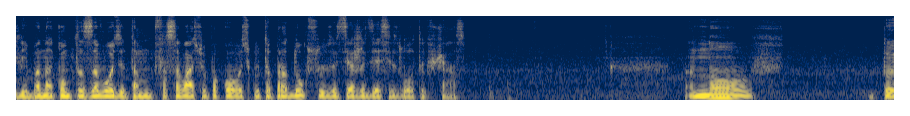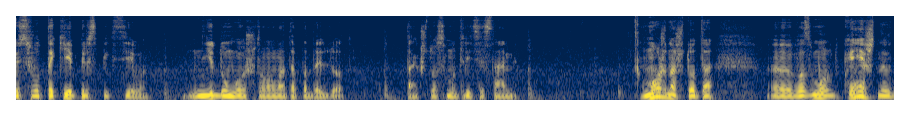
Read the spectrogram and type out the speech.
либо на каком-то заводе там фасовать, упаковывать какую-то продукцию за те же 10 злотых в час. Но, то есть вот такие перспективы. Не думаю, что вам это подойдет. Так что смотрите сами. Можно что-то, э, возможно, конечно,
